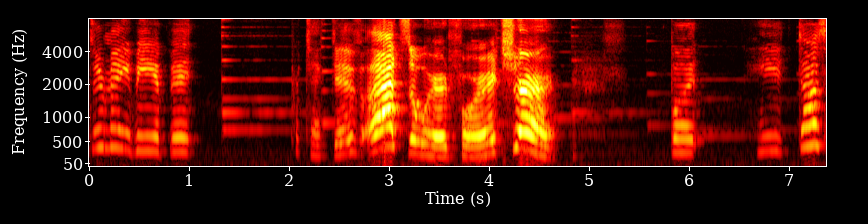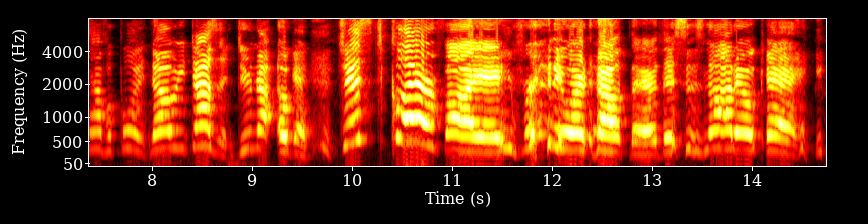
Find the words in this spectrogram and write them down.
There may be a bit protective. That's a word for it, sure. But he does have a point. No, he doesn't. Do not. Okay, just clarifying for anyone out there, this is not okay.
